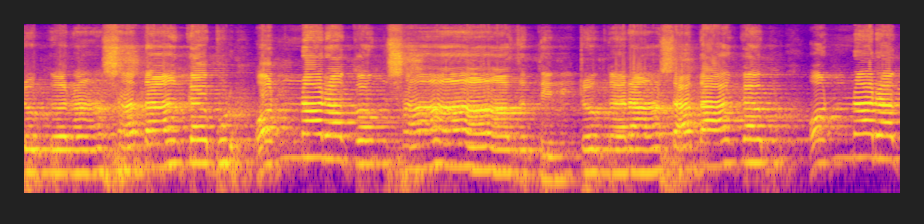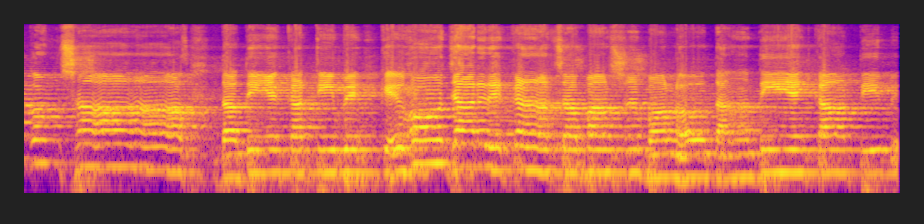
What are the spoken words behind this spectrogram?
টুকরা সাদা কাপড়, অন্য রকম সাজ, তিন টুকরা সাদা কাপড় অন্য রকম সাজ দাদিয়ে কাটিবে, কেহ যার কাঁচা বাঁশ, বলো দাদিয়ে কাটিবে,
